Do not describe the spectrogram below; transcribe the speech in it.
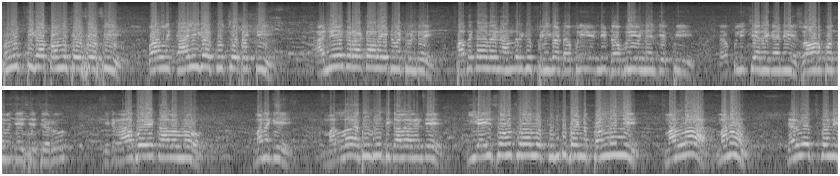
పూర్తిగా పనులు చేసేసి వాళ్ళని ఖాళీగా కూర్చోబెట్టి అనేక రకాలైనటువంటి పథకాలని అందరికీ ఫ్రీగా డబ్బులు ఇవ్వండి డబ్బులు ఇవ్వండి అని చెప్పి డబ్బులు ఇచ్చారే కానీ సోమరపోతలు చేసేసారు. ఇక రాబోయే కాలంలో మనకి మళ్ళా అభివృద్ధి కలాలంటే ఈ ఐదు సంవత్సరాల్లో కుంటుపడిన పనులన్నీ మళ్ళా మనం నెరవేర్చుకొని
